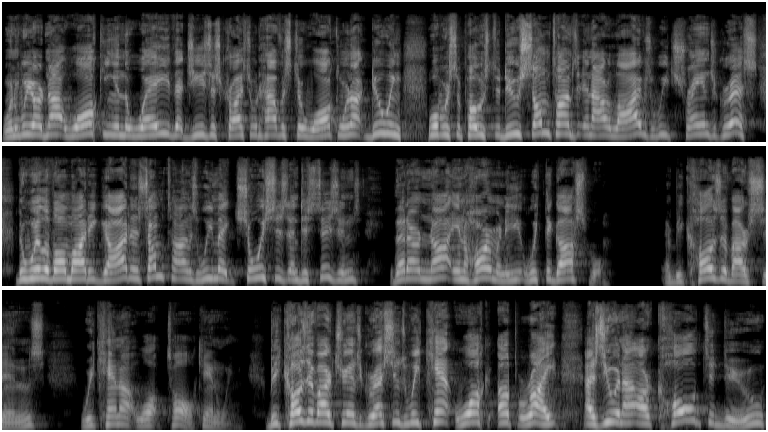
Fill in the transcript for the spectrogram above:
When we are not walking in the way that Jesus Christ would have us to walk, we're not doing what we're supposed to do. Sometimes in our lives, we transgress the will of Almighty God, and sometimes we make choices and decisions that are not in harmony with the gospel. And because of our sins, we cannot walk tall, can we? Because of our transgressions, we can't walk upright as you and I are called to do,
